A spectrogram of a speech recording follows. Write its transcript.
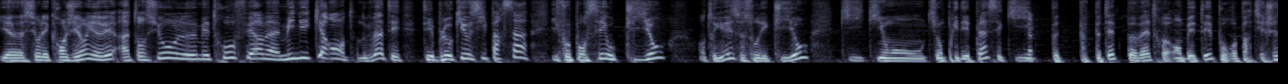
il y a- sur l'écran géant, il y avait attention, le métro ferme à minuit 40. Donc là, t'es es bloqué aussi par ça. Il faut penser aux clients. Entre guillemets, ce sont des clients qui, qui ont qui ont pris des places et qui peut- peut-être peuvent être embêtés pour repartir chez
